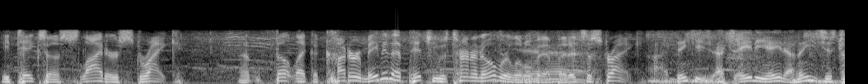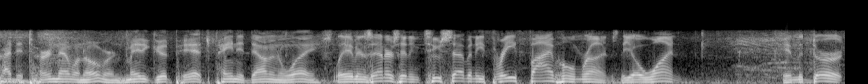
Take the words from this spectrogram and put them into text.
He takes a slider strike. It felt like a cutter. Maybe that pitch he was turning over a little bit, but it's a strike. I think he's that's 88. I think he's just tried to turn that one over and made a good pitch, painted down and away. Slavens enters hitting 273, five home runs. The 0-1 in the dirt.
